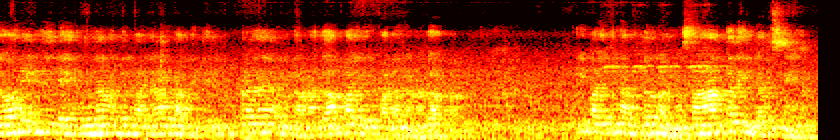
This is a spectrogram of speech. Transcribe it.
യോഹന എഴുതിയിലെ മൂന്നാമത്തെ മലയാള വാക്യത്തിൽ പ്രധാനം എന്താണ്? അഗാപ്പ എന്നൊരു പദമാണ് അഗാപ്പ. ഈ പദത്തിന് അർത്ഥം എന്ന് പറഞ്ഞാൽ സാർത്ഥതയില്ലാത്ത സ്നേഹം.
